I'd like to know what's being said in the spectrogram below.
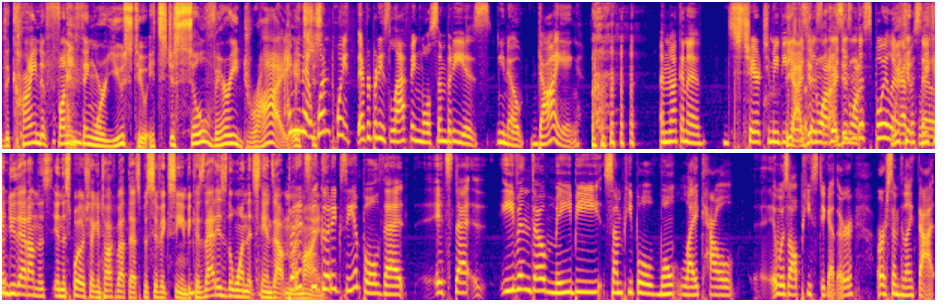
the kind of funny thing we're used to. It's just so very dry. I mean, It's at just- one point, everybody's laughing while somebody is, you know, dying. I'm not gonna share too many details. Yeah, I didn't want. This I didn't want the spoiler we can, episode. We can do that on this in the spoiler so I can talk about that specific scene because that is the one that stands out in but my it's a good example that it's that even though maybe some people won't like how it was all pieced together or something like that,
